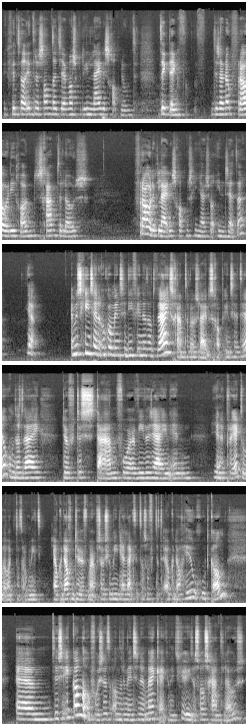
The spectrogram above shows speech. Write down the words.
Ik vind het wel interessant dat je masculin leiderschap noemt. Want ik denk, er zijn ook vrouwen die gewoon schaamteloos vrouwelijk leiderschap misschien juist wel inzetten. Ja. En misschien zijn er ook wel mensen die vinden dat wij schaamteloos leiderschap inzetten. Hè? Omdat wij durven te staan voor wie we zijn en, ja. en het project. Hoewel ik dat ook niet elke dag durf. Maar op social media lijkt het alsof ik dat elke dag heel goed kan. Um, dus ik kan me ook voorstellen dat andere mensen naar mij kijken met... Jee, dat is wel schaamteloos.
